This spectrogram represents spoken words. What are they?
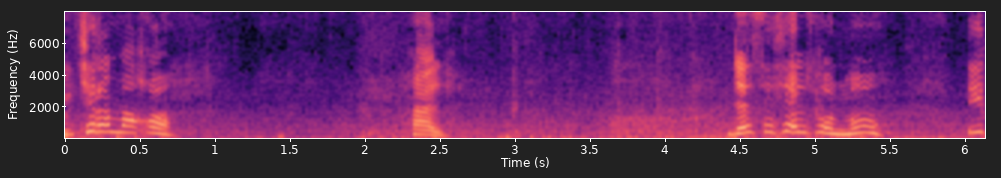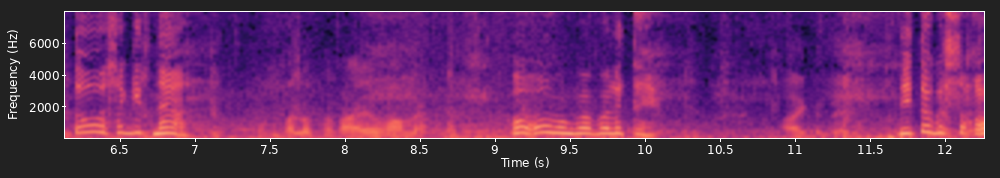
Picture mo ako. Hal. Diyan sa cellphone mo. Dito, sa gitna. Balot na tayo mamaya. Oo, magbabalot tayo. Ay, kundi. Dito gusto ko.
